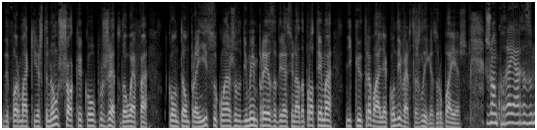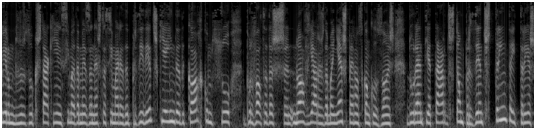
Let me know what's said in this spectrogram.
de forma a que este não choque com o projeto da UEFA. Contam para isso com a ajuda de uma empresa direcionada para o tema e que trabalha com diversas ligas europeias. João Correia, a resumir-nos o que está aqui em cima da mesa nesta Cimeira de Presidentes, que ainda decorre, começou por volta das 9 horas da manhã, esperam-se conclusões durante a tarde. Estão presentes 33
